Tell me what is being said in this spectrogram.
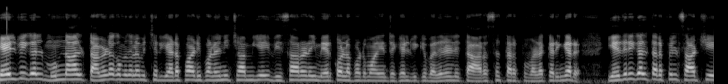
கேள்விகள் முன்னாள் தமிழக முதலமைச்சர் எடப்பாடி பழனிசாமியை விசாரணை மேற்கொள்ளப்படுமா என்ற கேள்விக்கு பதிலளித்த அரசு தரப்பு வழக்கறிஞர் எதிரிகள் தரப்பில் சாட்சியை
